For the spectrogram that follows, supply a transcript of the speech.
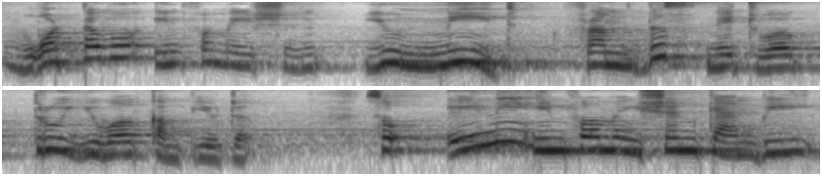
whatever information you need from this network through your computer. So any information can be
